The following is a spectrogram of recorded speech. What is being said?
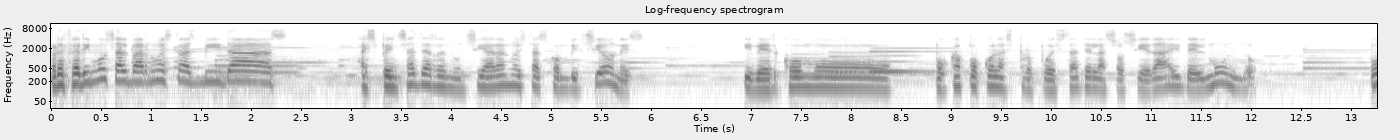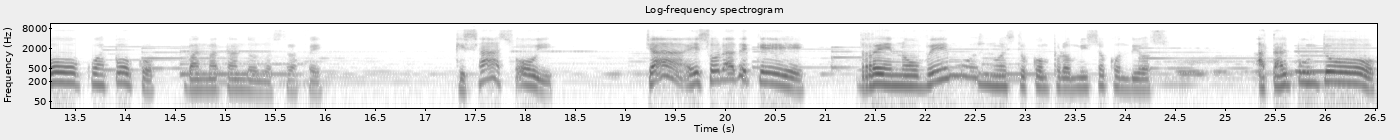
Preferimos salvar nuestras vidas a expensas de renunciar a nuestras convicciones y ver cómo poco a poco las propuestas de la sociedad y del mundo, poco a poco van matando nuestra fe. Quizás hoy ya es hora de que renovemos nuestro compromiso con Dios a tal punto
